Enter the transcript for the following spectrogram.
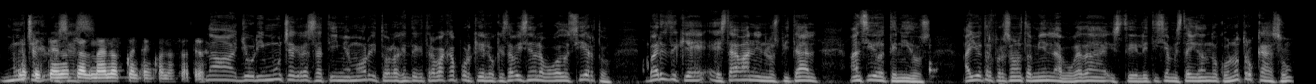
Muchas lo que esté en nuestras manos, cuenten con nosotros. No, Yuri, muchas gracias a ti, mi amor, y toda la gente que trabaja, porque lo que estaba diciendo el abogado es cierto. Varios de que estaban en el hospital han sido detenidos. Hay otras personas también, la abogada este, Leticia me está ayudando con otro caso,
